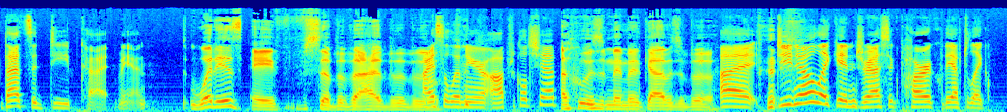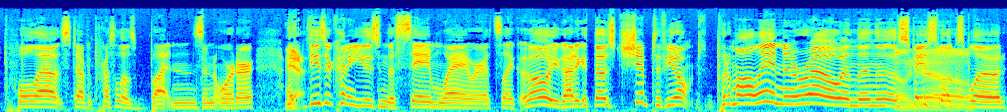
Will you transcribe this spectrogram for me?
that's a deep cut, man. What is a Isolinear optical chip. a who's a mimic? Uh, do you know, like in Jurassic Park, they have to like pull out stuff, press all those buttons in order? Yes. these are kind of used in the same way, where it's like, oh, you got to get those chips. If you don't put them all in in a row, and then the Oh, space will explode.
